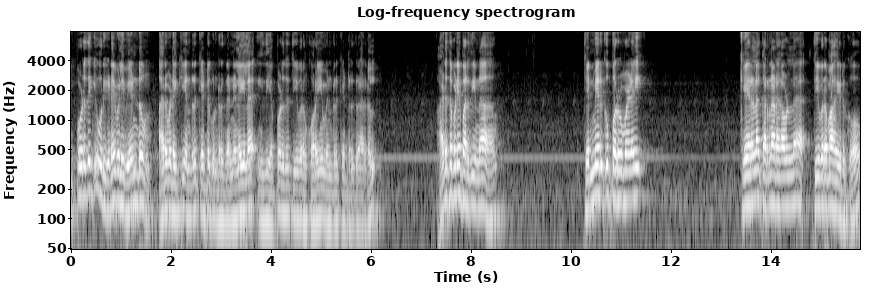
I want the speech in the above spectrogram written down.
இப்பொழுதைக்கு ஒரு இடைவெளி வேண்டும் அறுவடைக்கு என்று கேட்டுக்கொண்டிருக்கிற நிலையில் இது எப்பொழுது தீவிரம் குறையும் என்று கேட்டிருக்கிறார்கள். அடுத்தபடியாக பார்த்தீங்கன்னா தென்மேற்கு பருவமழை கேரளா கர்நாடகாவில் தீவிரமாக இருக்கும்.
